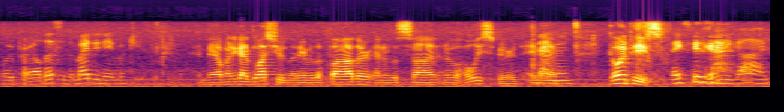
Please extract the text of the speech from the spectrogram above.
And we pray all this in the mighty name of Jesus. And may Almighty God bless you in the name of the Father, and of the Son, and of the Holy Spirit. Amen. Amen. Go in peace. Thanks be to Be to God.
